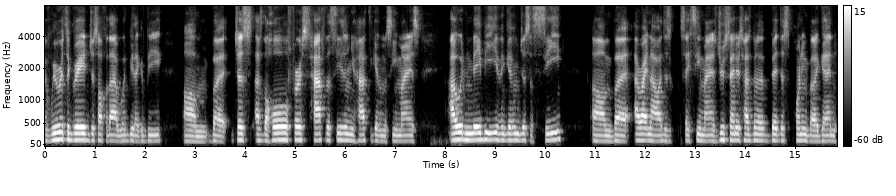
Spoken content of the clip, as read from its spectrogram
if we were to grade just off of that, would be like a B. Um, but just as the whole first half of the season, you have to give them a C minus. I would maybe even give them just a C um, but right now, I just say C minus. Drew Sanders has been a bit disappointing, but again,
